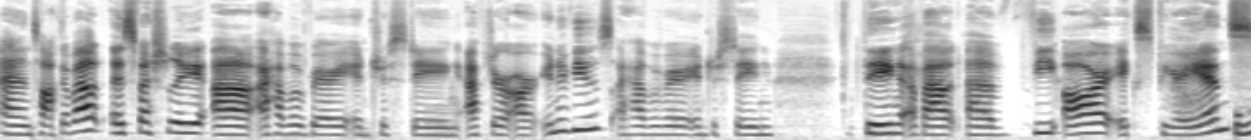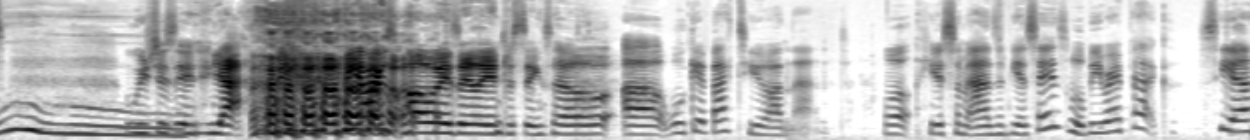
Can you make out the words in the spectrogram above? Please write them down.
and talk about. Especially, uh, I have a very interesting, after our interviews, I have a very interesting thing about a VR experience. ooh, Which is, in, yeah, VR is always really interesting. So uh, we'll get back to you on that. Well, here's some ads and PSAs. We'll be right back. See ya.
